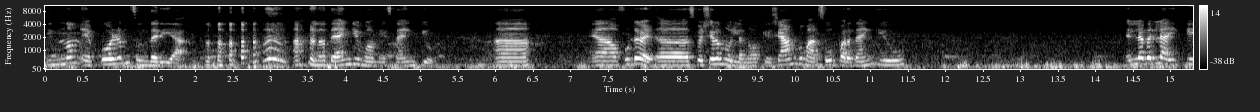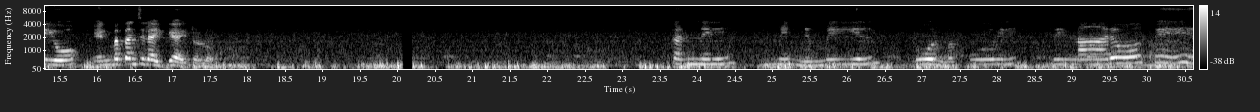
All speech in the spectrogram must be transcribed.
ഇന്നും എപ്പോഴും സുന്ദരിയ. ആണോ? Thank you mommies thank you food special ഒന്നും ഇല്ലെന്നോ? Okay Shyamkumar super thank you എല്ലാവരും ലൈക്ക് ചെയ്യോ? എൺപത്തഞ്ച് ലൈക്കേ ആയിട്ടുള്ളൂ. കണ്ണിൽ മിന്നും മെയ്യിൽ ഓർമ്മപ്പൂവിൽ നിന്നാരോ പേടി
